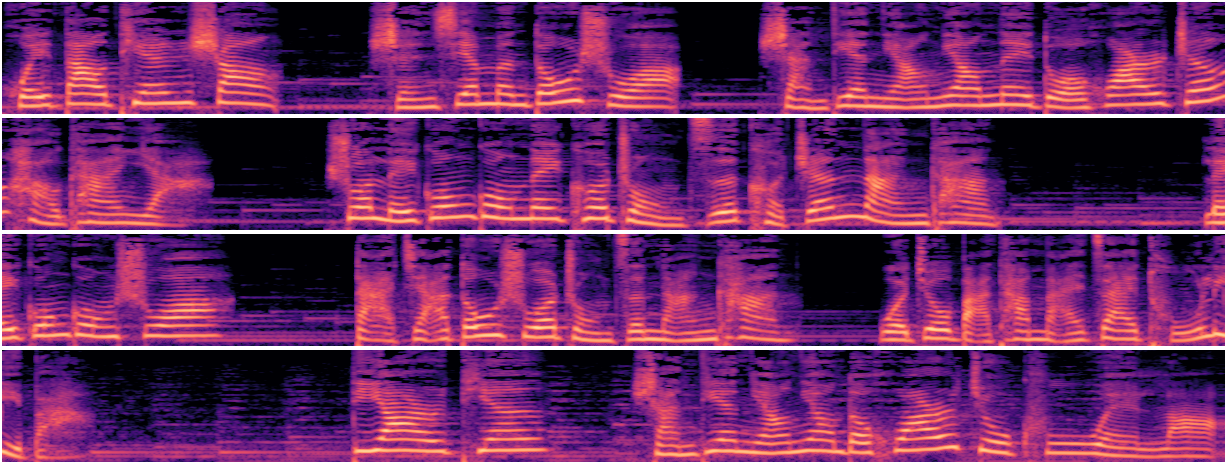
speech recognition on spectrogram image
回到天上，神仙们都说：“闪电娘娘那朵花儿真好看呀。”说雷公公那颗种子可真难看。雷公公说：“大家都说种子难看，我就把它埋在土里吧。”第二天，闪电娘娘的花儿就枯萎了。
